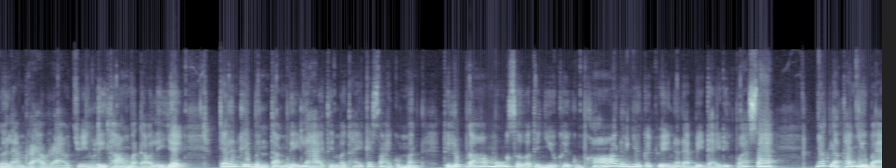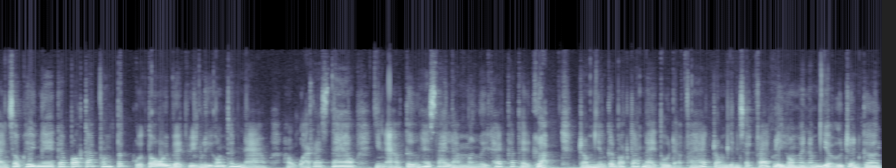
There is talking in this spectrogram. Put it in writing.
rồi làm rào rào chuyện ly thân và đòi ly dị cho đến khi bình tâm nghĩ lại thì mới thấy cái sai của mình. Thì lúc đó muốn sửa thì nhiều khi cũng khó nếu như cái chuyện nó đã bị đẩy đi quá xa. Nhất là khá nhiều bạn sau khi nghe các podcast phân tích của tôi về chuyện ly hôn thế nào, hậu quả ra sao, những ảo tưởng hay sai lầm mà người khác có thể gặp. Trong những cái podcast này tôi đã phát trong danh sách phát ly hôn hay nắm giữ trên kênh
